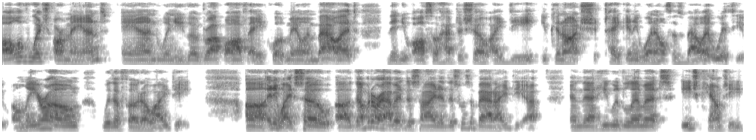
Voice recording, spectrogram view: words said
all of which are manned. And when you go drop off a quote mail in ballot, then you also have to show ID. You cannot sh- take anyone else's ballot with you, only your own with a photo ID. Uh, anyway, so uh, Governor Abbott decided this was a bad idea and that he would limit each county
